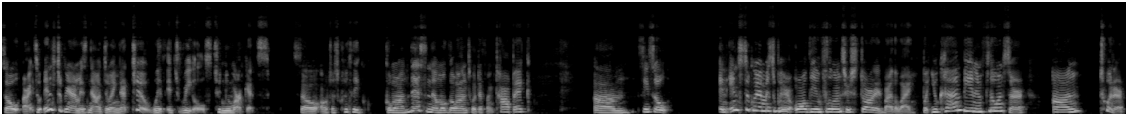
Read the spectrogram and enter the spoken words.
So, all right, so Instagram is now doing that too with its reels to new markets. So I'll just quickly go on this and then we'll go on to a different topic. Um, see, so and Instagram is where all the influencers started, by the way. But you can be an influencer on Twitter.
